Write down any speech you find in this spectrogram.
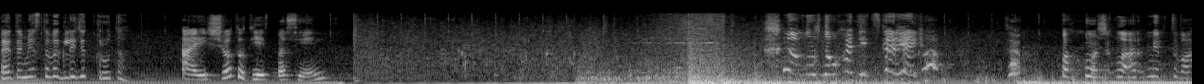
Это место выглядит круто. А еще тут есть бассейн. Нам нужно уходить скорее! Похоже, Лара мертва.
